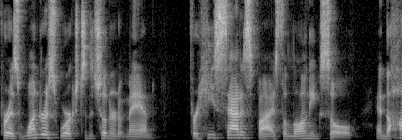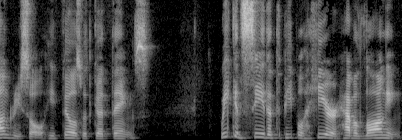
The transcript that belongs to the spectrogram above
for his wondrous works to the children of man. For he satisfies the longing soul, and the hungry soul he fills with good things. We can see that the people here have a longing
